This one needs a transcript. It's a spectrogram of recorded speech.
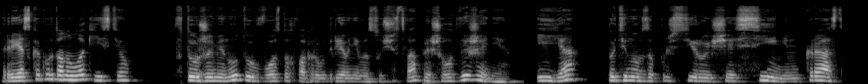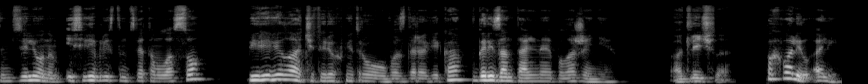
резко крутанула кистью. В ту же минуту воздух вокруг древнего существа пришел в движение. И я, потянув за пульсирующее синим, красным, зеленым и серебристым цветом лосо, перевела четырехметрового здоровяка в горизонтальное положение. «Отлично», – похвалил Али.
